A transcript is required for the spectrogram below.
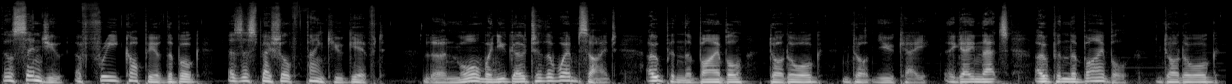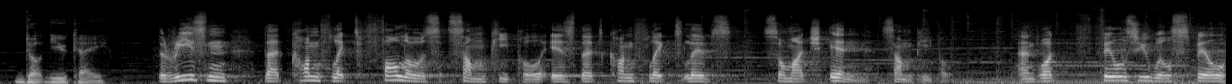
they'll send you a free copy of the book as a special thank you gift. Learn more when you go to the website openthebible.org.uk. Again, that's openthebible.org.uk. The reason that conflict follows some people is that conflict lives so much in some people. And what fills you will spill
